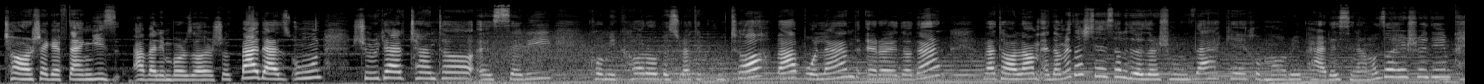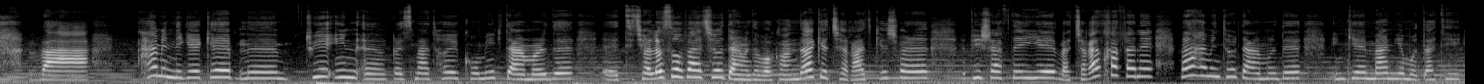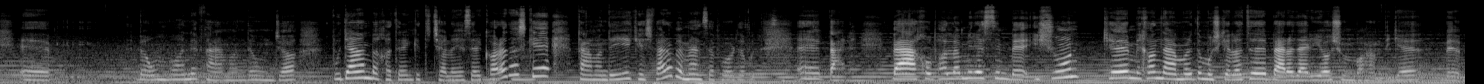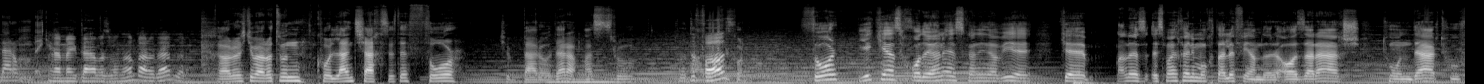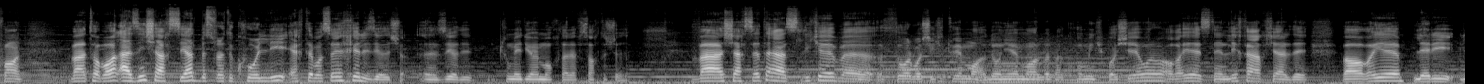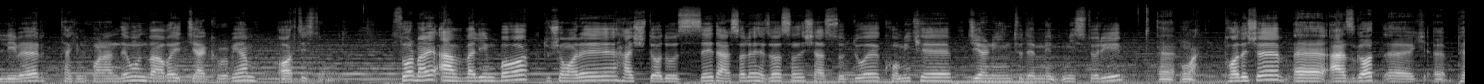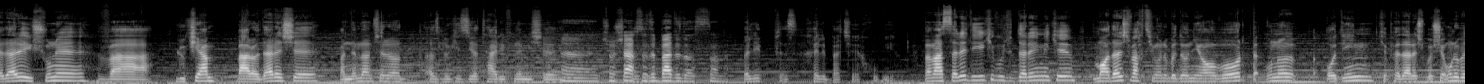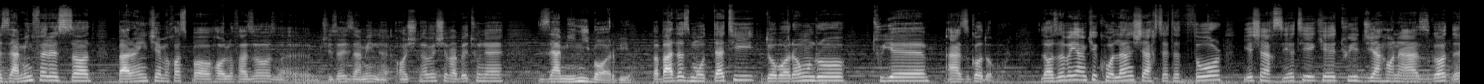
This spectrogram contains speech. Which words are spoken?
چهار شگفت انگیز اولین بار ظاهر شد. بعد از اون شروع کرد چند تا سری کمیک ها رو به صورت کوتاه و بلند ارائه دادن و تا حالا هم ادامه داشته. سال 2016 که خب ما روی پرده سینما ظاهر شدیم و همین دیگه که توی این قسمت های کمیک در مورد تیچالا صحبت شد در مورد واکاندا که چقدر کشور پیشرفته ایه و چقدر خفنه و همینطور در مورد اینکه من یه مدتی به عنوان فرمانده اونجا بودم به خاطر اینکه تیچالا یه سری کارا داشت که فرماندهی کشور رو به من سپرده بود. بله. و خب حالا می‌رسیم به ایشون که می‌خوان در مورد مشکلات برادریاشون با هم دیگه برامون بگن. نمک دروازه‌بان برادر دارم. قراره که براتون کلا شخصیت ثور که برادرم هست رو فاز؟ ثور یکی از خدایان اسکاندیناویه که اسمای خیلی مختلفی هم داره. آزرخش، توندر، طوفان. و تا به حال از این شخصیت به صورت کلی اقتباسای خیلی زیادی, زیادی تو media ی مختلف ساخته شده. و شخصیت اصلی که ثور باشه که توی دنیای مارول و کمیک باشه اون آقای استن لی خلق کرده و آقای لری لیبر تکمیل کننده اون و آقای جک کربی هم آرتیست اون بوده. ثور برای اولین بار تو شماره 83 در سال 1962 کمیک Journey into the Mystery اومد. پادشاه ازگاد پدر ایشونه و لوکی هم برادرشه. من نمی‌دونم چرا از لوکی زیاد تعریف نمیشه. چون شخصیت بد داستانه. ولی خیلی بچه خوبیه. و مسئله دیگه که وجود داره اینه که مادرش وقتی اونو به دنیا آورد اونو اودین که پدرش باشه اونو به زمین فرستاد برای اینکه می‌خواست با حال و فضا چیزای زمین آشنا بشه و بتونه زمینی بار بیاد. و بعد از مدتی دوباره اون رو توی ازگاد آورد. لازم بگم که کلا شخصیت ثور یه شخصیتیه که توی جهان ازگاد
